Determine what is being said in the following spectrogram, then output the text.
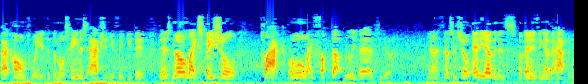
back homes where you did the most heinous action you think you did. There's no like spatial plaque. Oh, I fucked up really bad here. Yeah, it doesn't show any evidence of anything ever happening.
